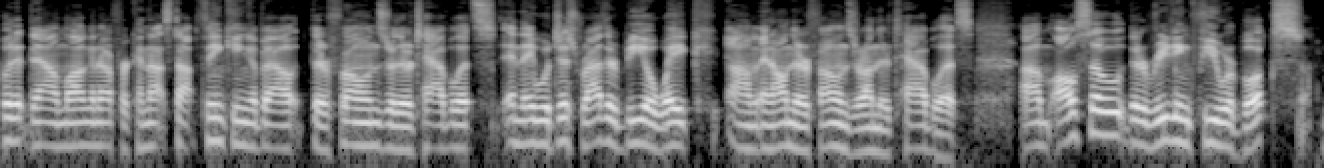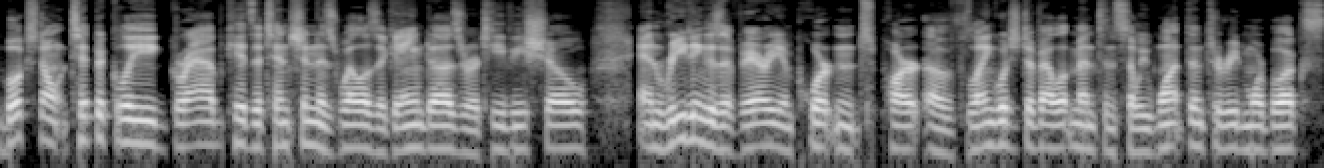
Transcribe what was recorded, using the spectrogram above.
put it down long enough or cannot stop thinking about their phones or their tablets, and they would just rather be awake um, and on their phones or on their tablets. Um, also, they're reading fewer books. Books don't typically grab kids' attention as well as a game does or a TV show, and reading is a very important part of language development, and so we want them to read more books.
